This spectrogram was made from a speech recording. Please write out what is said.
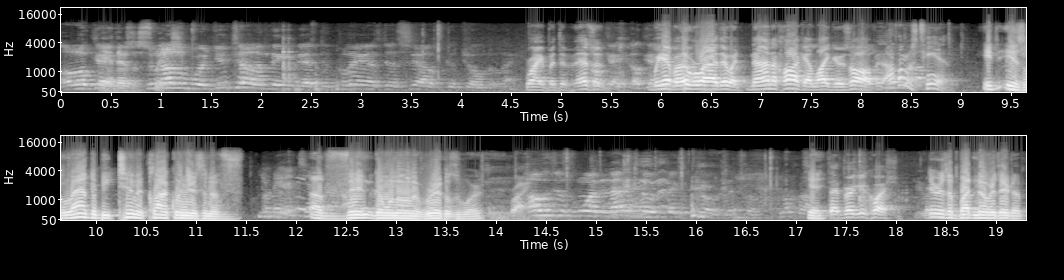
Oh, okay. Yeah, there's a So switch. in other words, you're telling me that the players themselves control the light? Right, but the, that's a, Okay, okay. we have an override there at nine o'clock, that light goes off. I thought it was ten. It is allowed to be ten o'clock when there's an ev- event going on at Wigglesworth. Right. I was just wondering, I didn't know to make a note, that's all. No problem. Yeah, That, very good question. there is a button over there to,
